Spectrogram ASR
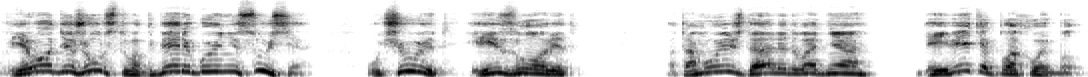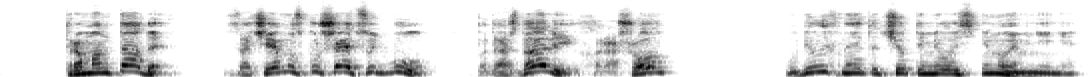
В его дежурство к берегу и не суйся. Учует и изловит. Потому и ждали два дня. Да и ветер плохой был. Трамонтаде. Зачем искушать судьбу? Подождали и хорошо. У белых на этот счет имелось иное мнение.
